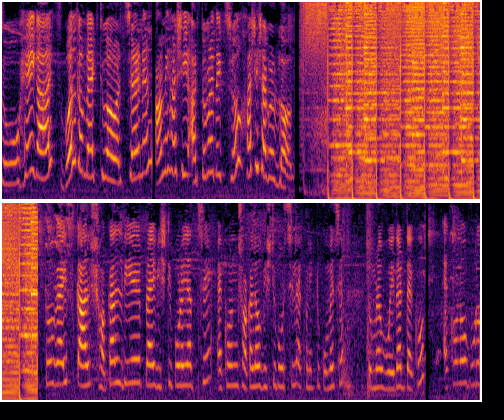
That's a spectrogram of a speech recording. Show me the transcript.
so hey guys welcome back to our channel আমি হাসি, আর তোমরা দেখছ হাসি সাগর ব্লগ। তো গাইস কাল সকাল দিয়ে প্রায় বৃষ্টি পড়ে যাচ্ছে। এখন সকালেও বৃষ্টি পড়ছিল, এখন একটু কমেছে। তোমরা ওয়েদার দেখো। এখনও পুরো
